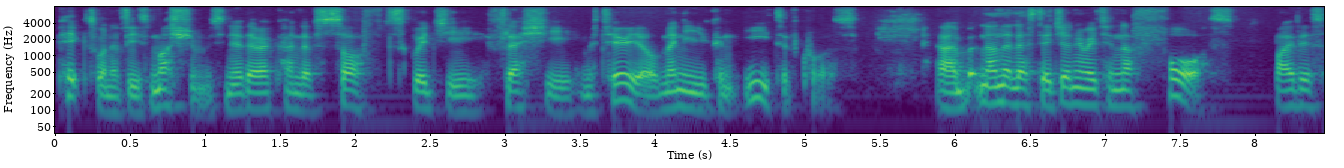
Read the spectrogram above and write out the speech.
picked one of these mushrooms. You know, they're a kind of soft, squidgy, fleshy material. Many you can eat, of course. Um, but nonetheless, they generate enough force by this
